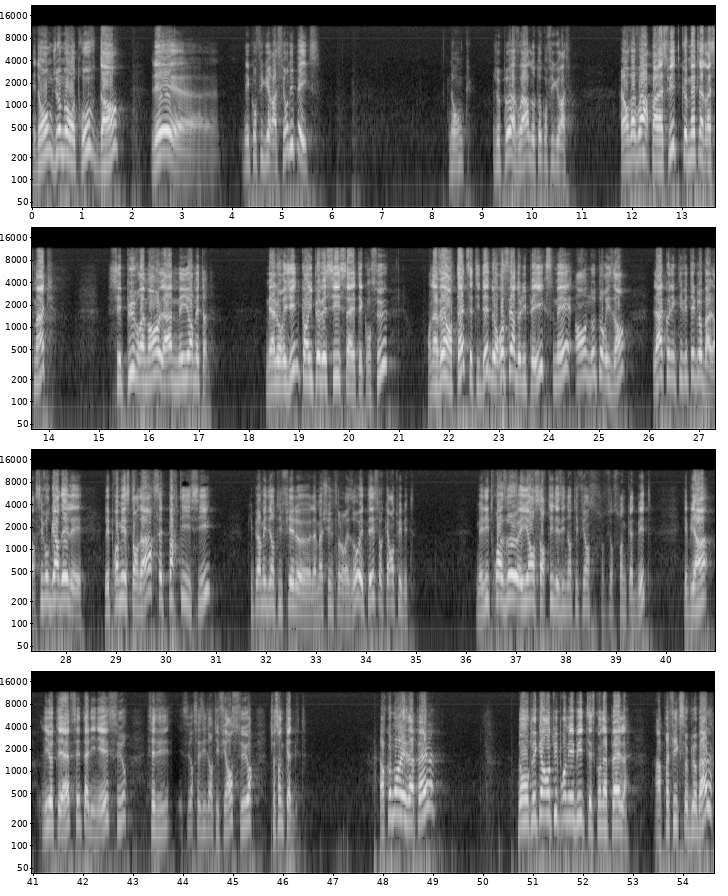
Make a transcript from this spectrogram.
Et donc, je me retrouve dans les, euh, configurations d'IPX. Donc, je peux avoir l'autoconfiguration. Alors, on va voir par la suite que mettre l'adresse MAC, c'est plus vraiment la meilleure méthode. Mais à l'origine, quand IPv6 a été conçu, on avait en tête cette idée de refaire de l'IPX, mais en autorisant la connectivité globale. Alors, si vous regardez les, premiers standards, cette partie ici, qui permet d'identifier la machine sur le réseau, était sur 48 bits. Mais l'I3E ayant sorti des identifiants sur 64 bits, eh bien, l'IETF s'est aligné sur sur ces identifiants sur 64 bits. Alors, comment on les appelle? Donc, les 48 premiers bits, c'est ce qu'on appelle un préfixe global.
